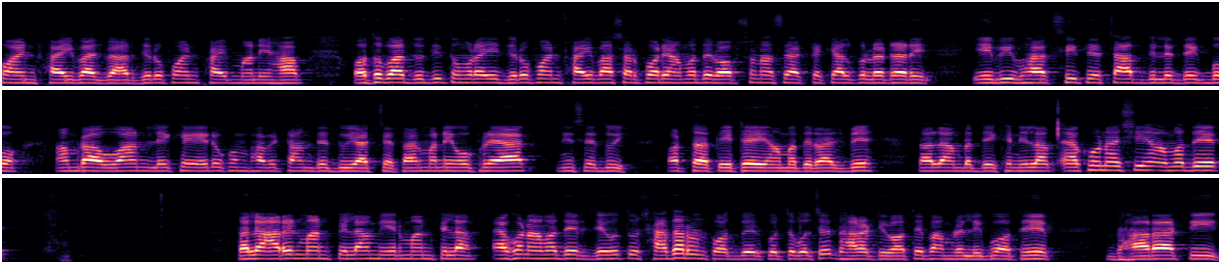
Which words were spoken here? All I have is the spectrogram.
পয়েন্ট ফাইভ আসবে। আর জিরো পয়েন্ট ফাইভ মানে হাফ। অথবা যদি তোমরা এই জিরো পয়েন্ট ফাইভ আসার পরে আমাদের অপশন আছে একটা ক্যালকুলেটারে এ বি ভাগ সিতে চাপ দিলে দেখব আমরা ওয়ান লিখে এরকমভাবে টান দিয়ে দুই আছে তার মানে ওপরে এক, নিচে দুই। অর্থাৎ এটাই আমাদের আসবে। তাহলে আমরা দেখে নিলাম। এখন আসি আমাদের, তাহলে আর এর মান পেলাম এর মান পেলাম। এখন আমাদের যেহেতু সাধারণ পদ বের করতে বলছে, ধারাটির, অতএব আমরা লিখব অতএব ধারাটির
